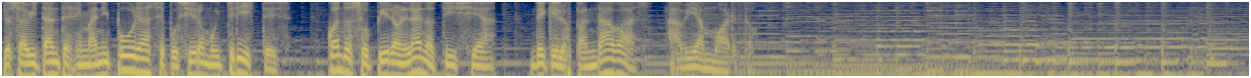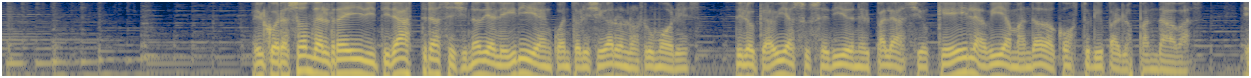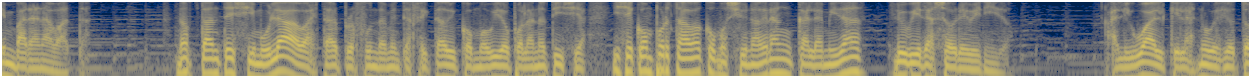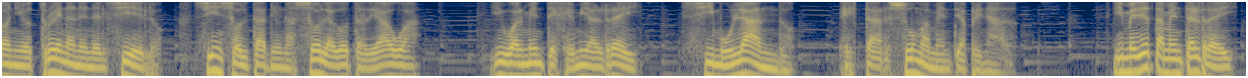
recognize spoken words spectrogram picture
Los habitantes de Manipura se pusieron muy tristes cuando supieron la noticia de que los pandavas habían muerto. El corazón del rey Ditirastra se llenó de alegría en cuanto le llegaron los rumores de lo que había sucedido en el palacio que él había mandado a construir para los Pandavas, en Varanavata. No obstante, simulaba estar profundamente afectado y conmovido por la noticia y se comportaba como si una gran calamidad le hubiera sobrevenido. Al igual que las nubes de otoño truenan en el cielo sin soltar ni una sola gota de agua, igualmente gemía el rey simulando estar sumamente apenado. Inmediatamente el rey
